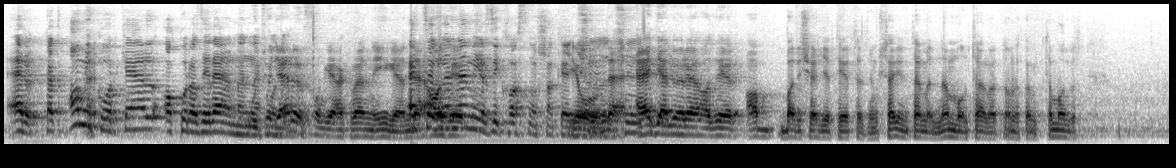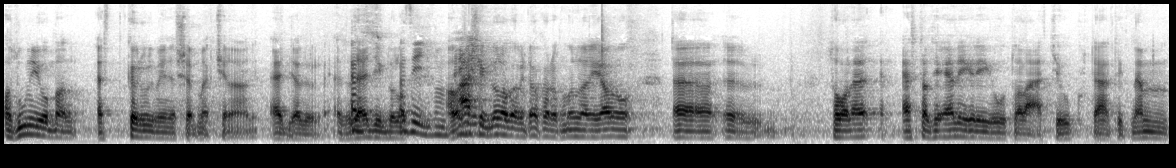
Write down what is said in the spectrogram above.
erő, tehát amikor kell, akkor azért elmennek Úgyhogy elő fogják venni, igen. de Egyszerűen azért- nem érzik hasznosnak egy Jó, Sőt, de sőt. egyelőre azért abban is egyetérthetünk. Szerintem ez nem mondta el annak, amit te mondod. Az Unióban ezt körülményesebb megcsinálni egyelőre. Ez az Ez- egyik dolog. ez így van. A másik dolog, amit akarok mondani, Janó, e, e, szóval e- ezt azért elég régóta látjuk, tehát itt nem,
